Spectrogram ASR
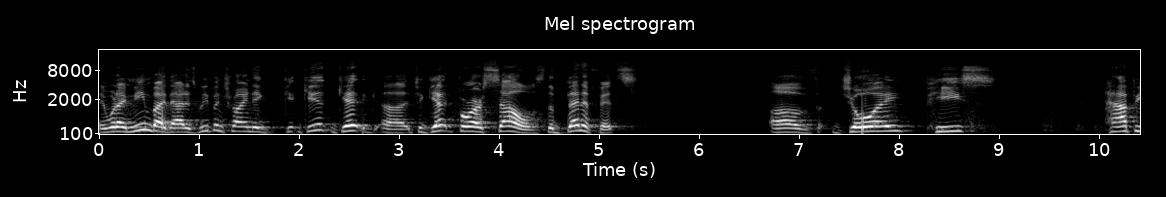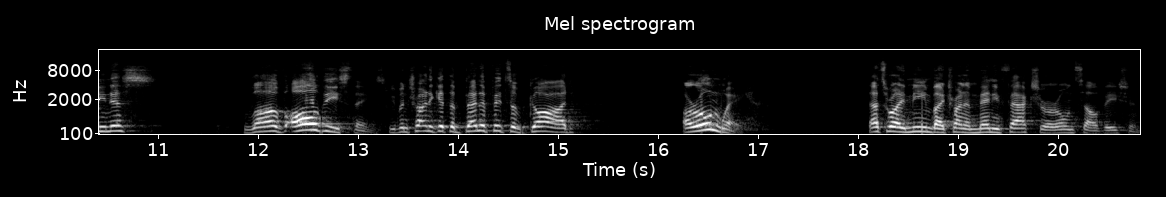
And what I mean by that is we've been trying to get, get, get uh, to get for ourselves the benefits of joy, peace, happiness, love, all these things. We've been trying to get the benefits of God our own way. That's what I mean by trying to manufacture our own salvation.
